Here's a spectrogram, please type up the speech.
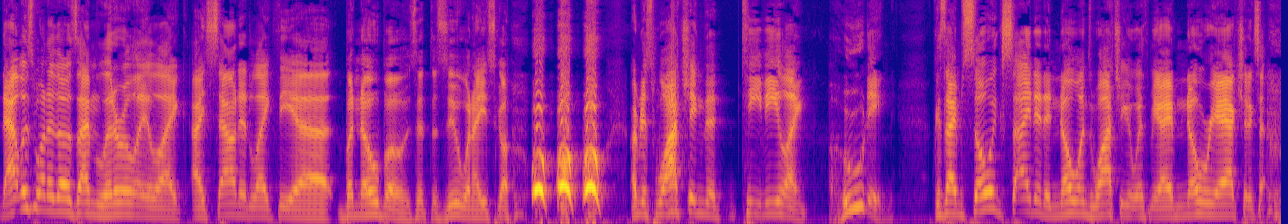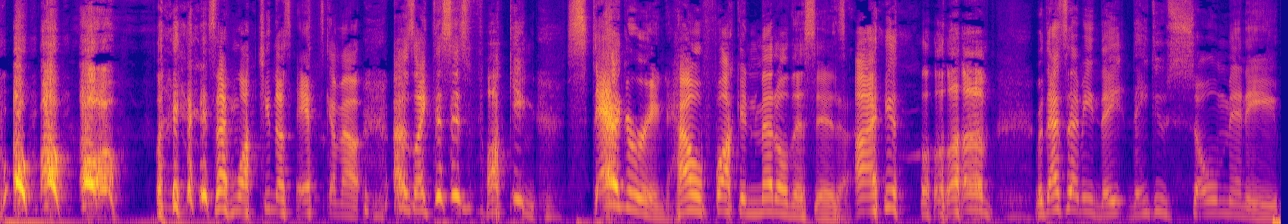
that was one of those. I'm literally like, I sounded like the uh, bonobos at the zoo when I used to go, "Ooh, ooh, ooh." I'm just watching the TV like hooting because I'm so excited and no one's watching it with me. I have no reaction except, oh, oh, oh. Like, as I'm watching those hands come out, I was like, this is fucking staggering how fucking metal this is. Yeah. I love, but that's, I mean, they, they do so many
